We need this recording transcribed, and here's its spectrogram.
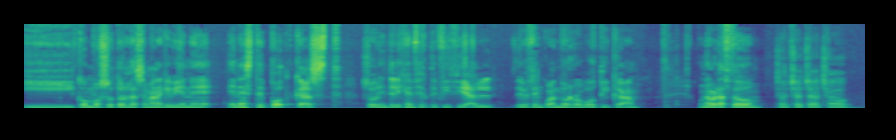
y con vosotros la semana que viene en este podcast sobre inteligencia artificial, de vez en cuando robótica. Un abrazo. Chao, chao, chao, chao.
